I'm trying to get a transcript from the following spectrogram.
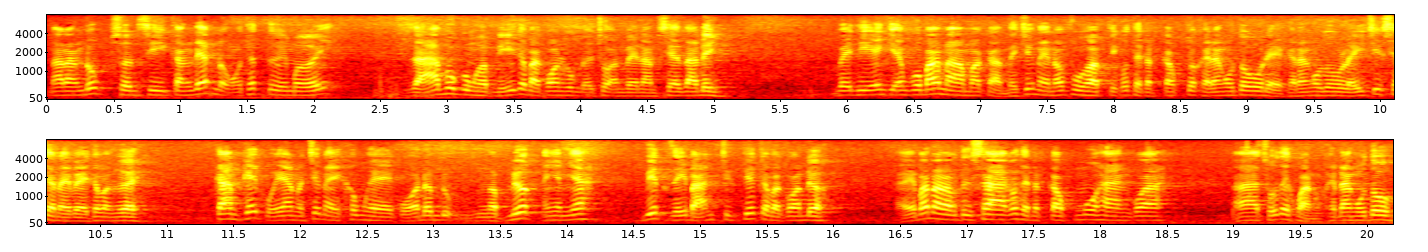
Na đang đúc sơn si căng đét nội ngoại thất tươi mới. Giá vô cùng hợp lý cho bà con cũng lựa chọn về làm xe gia đình. Vậy thì anh chị em cô bác nào mà cảm thấy chiếc này nó phù hợp thì có thể đặt cọc cho khả năng ô tô để khả năng ô tô lấy chiếc xe này về cho mọi người. Cam kết của em là chiếc này không hề có đâm đụng ngập nước anh em nhé. Viết giấy bán trực tiếp cho bà con được. Đấy, bắt đầu từ xa có thể đặt cọc mua hàng qua à, số tài khoản của khả năng ô tô.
